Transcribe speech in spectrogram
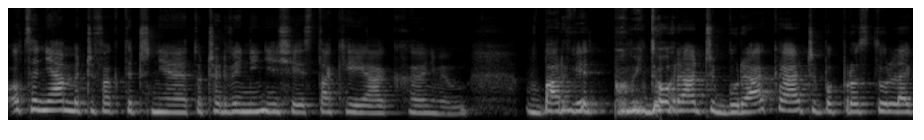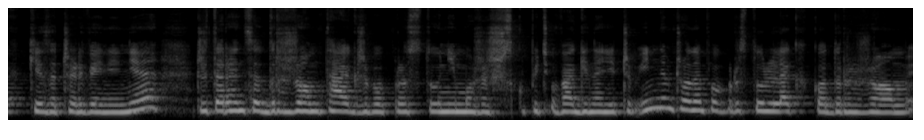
oceniamy, czy faktycznie to czerwienienie się jest takie, jak, nie wiem, w barwie pomidora czy buraka, czy po prostu lekkie zaczerwienienie? Czy te ręce drżą tak, że po prostu nie możesz skupić uwagi na niczym innym, czy one po prostu lekko drżą, yy,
